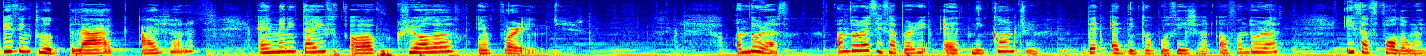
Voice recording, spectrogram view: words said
These include black, Asian, and many types of Criollos and foreigners. Honduras. Honduras is a very ethnic country. The ethnic composition of Honduras is as following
